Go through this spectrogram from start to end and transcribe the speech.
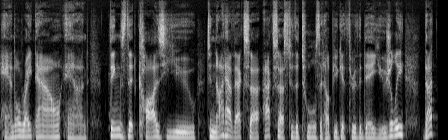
handle right now? And things that cause you to not have access to the tools that help you get through the day usually that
